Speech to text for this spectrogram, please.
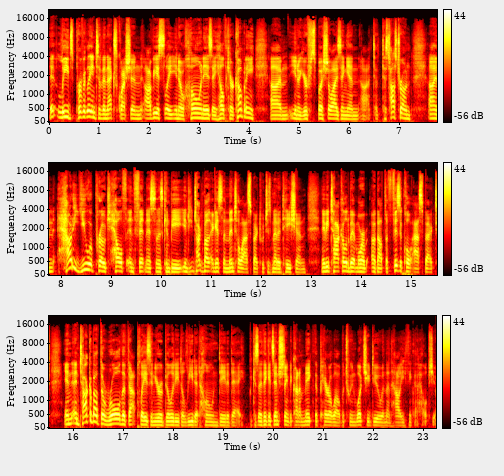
It leads perfectly into the next question. Obviously, you know, Hone is a healthcare company. Um, you know, you're specializing in uh, t- testosterone. Um, how do you approach health and fitness? And this can be, you, know, you talked about, I guess, the mental aspect, which is meditation. Maybe talk a little bit more about the physical aspect and, and talk about the role that that plays in your ability to lead at Hone day to day. Because I think it's interesting to kind of make the parallel between what you do and then how you think that helps you.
